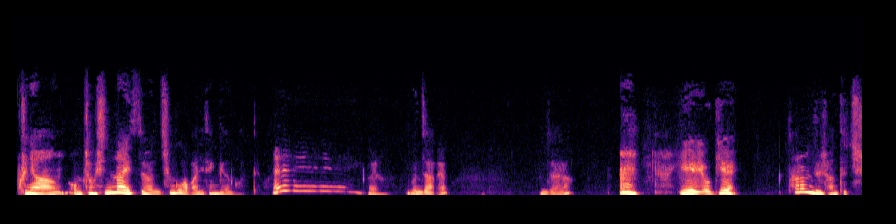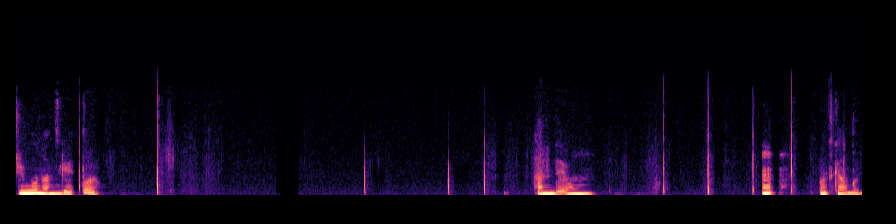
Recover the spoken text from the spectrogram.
그냥 엄청 신나 있으면 친구가 많이 생기는 것 같아요. 에이, 이런. 뭔지 알아요? 뭔지 알아? 이게 여기에 사람들이 저한테 질문하는 게 떠요. 안 돼요. 응? 어떻게 하는 거지?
